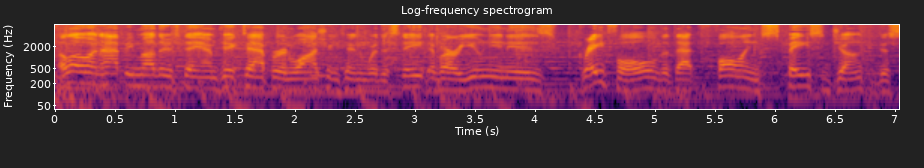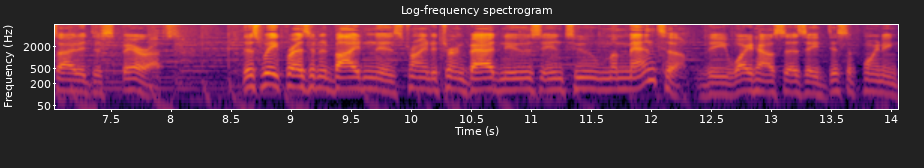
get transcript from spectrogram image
Hello and happy Mother's Day. I'm Jake Tapper in Washington, where the state of our union is grateful that that falling space junk decided to spare us. This week, President Biden is trying to turn bad news into momentum. The White House says a disappointing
